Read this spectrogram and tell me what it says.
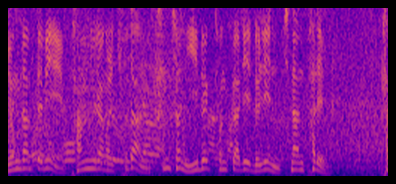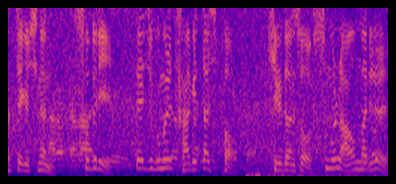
용담댐이 방류량을 초당 3,200톤까지 늘린 지난 8일 박재규 씨는 소들이 떼죽음을 당하겠다 싶어 기르던 소 29마리를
